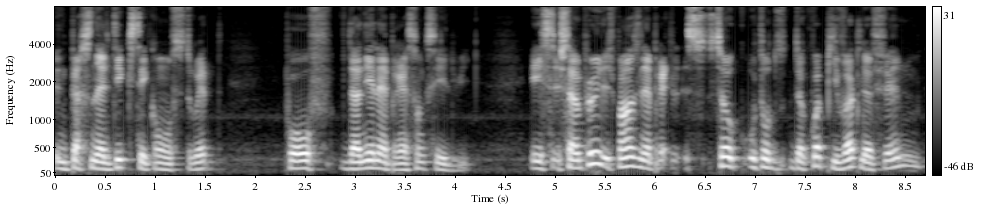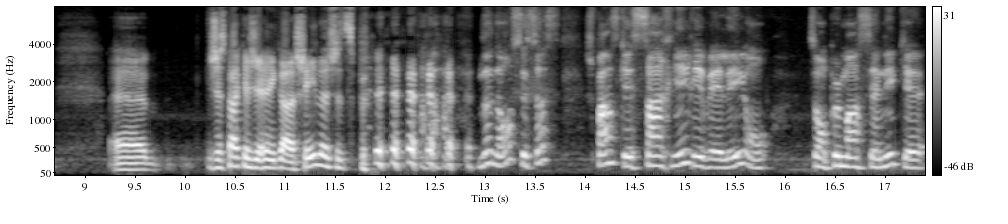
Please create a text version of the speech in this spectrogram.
une personnalité qui s'est construite pour donner l'impression que c'est lui. Et c'est un peu, je pense, ça autour de quoi pivote le film. Euh, j'espère que j'ai rien gâché, là, je dis peu. non, non, c'est ça. Je pense que sans rien révéler, on, on peut mentionner que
